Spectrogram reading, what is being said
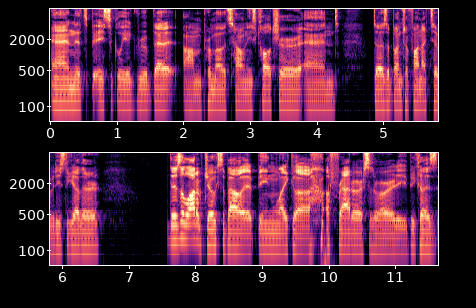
and it's basically a group that um, promotes Taiwanese culture and does a bunch of fun activities together. There's a lot of jokes about it being like a, a frat or a sorority because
